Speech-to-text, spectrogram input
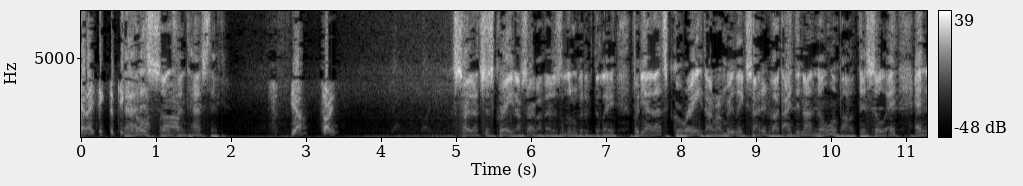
And I think to kick That it is off, so uh, fantastic. yeah, sorry. Sorry, that's just great. I'm sorry about that. There's a little bit of delay. But yeah, that's great. I'm, I'm really excited about that. I did not know about this. So, and, and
